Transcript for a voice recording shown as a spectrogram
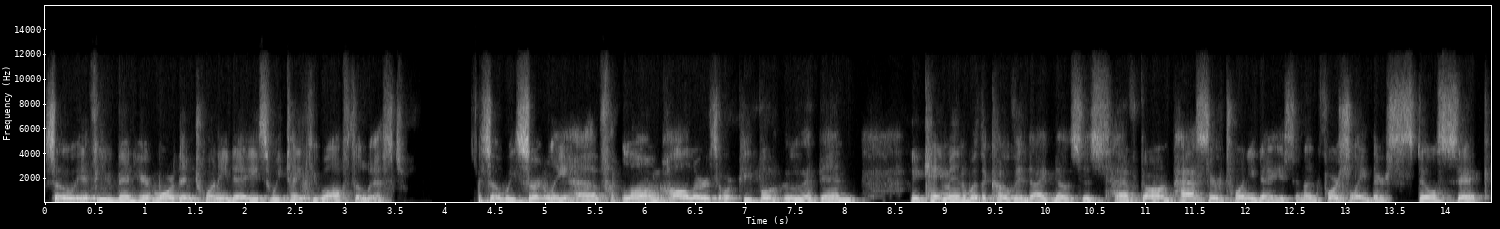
So if you've been here more than 20 days, we take you off the list. So we certainly have long haulers or people who have been who came in with a COVID diagnosis, have gone past their 20 days, and unfortunately they're still sick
